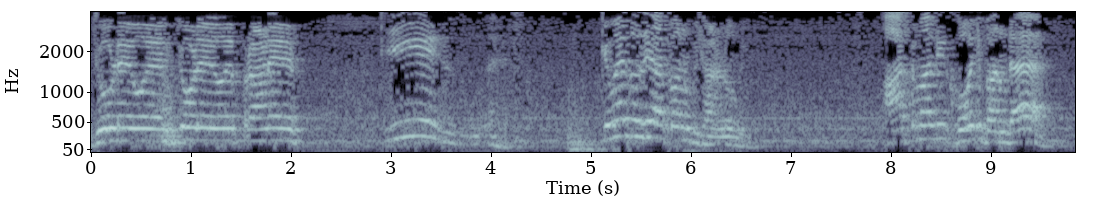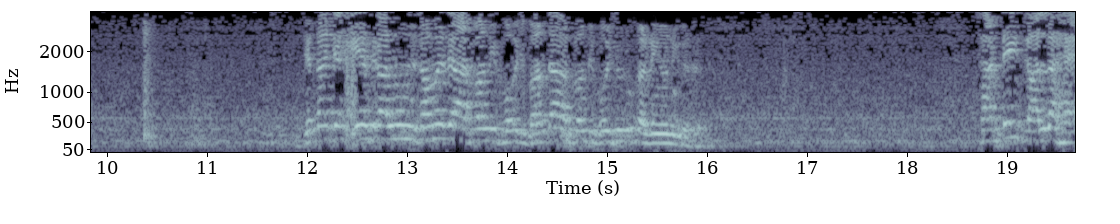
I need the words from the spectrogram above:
ਜੋੜੇ ਹੋਏ ਜੋੜੇ ਹੋਏ, ਪੁਰਾਣੇ। ਕੀ ਕਿਵੇਂ ਤੁਸੀਂ ਆਤਮਾ ਨੂੰ ਪਛਾਣ ਲਓਗੇ? ਆਤਮਾ ਦੀ ਖੋਜ ਬੰਦ ਹੈ। ਜਿੰਨਾ ਚਿਰ ਇਸ ਗੱਲ ਨੂੰ ਨਹੀਂ ਸਮਝਦੇ, ਆਤਮਾ ਦੀ ਖੋਜ ਬੰਦ ਹੈ। ਆਤਮਾ ਦੀ ਖੋਜ ਸ਼ੁਰੂ ਕਰਨੀ ਹੋਣੀ ਕਿਸੇ ਨੇ। ਸਾਡੀ ਗੱਲ ਹੈ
